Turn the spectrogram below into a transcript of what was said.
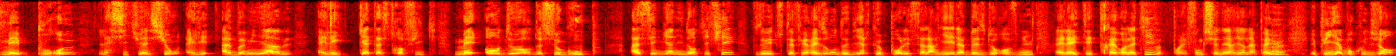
Mais pour eux, la situation, elle est abominable, elle est catastrophique. Mais en dehors de ce groupe assez bien identifié, vous avez tout à fait raison de dire que pour les salariés, la baisse de revenus, elle a été très relative. Pour les fonctionnaires, il n'y en a pas Ouais. eu. Et puis, il y a beaucoup de gens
